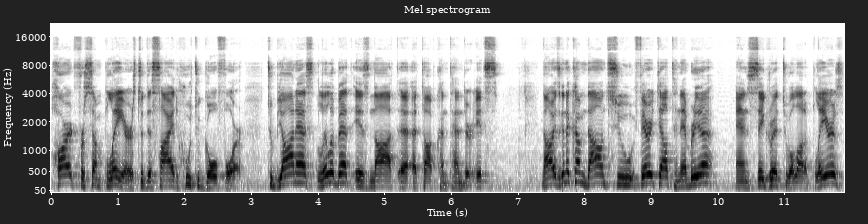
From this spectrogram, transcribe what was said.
hard for some players to decide who to go for. To be honest, Lilibet is not a, a top contender. It's now it's going to come down to Fairy Tale Tenebria and Sigret to a lot of players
